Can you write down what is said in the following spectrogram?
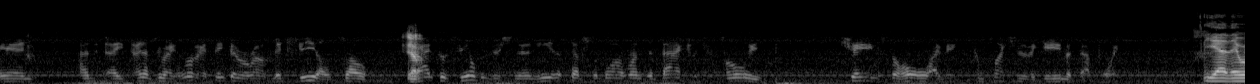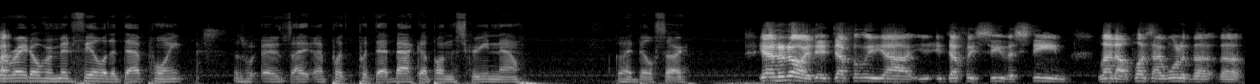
and I, I, I have to be like, look, I think they were around midfield, so Yep. they had good field position, and he intercepts the ball, runs it back, and it's totally changed the whole, I think, complexion of the game at that point. Yeah, they were right over midfield at that point. As, as I, I put put that back up on the screen now. Go ahead, Bill. Sorry. Yeah, no, no, it, it definitely, uh, you, you definitely see the steam let out. Plus, I wanted the the,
